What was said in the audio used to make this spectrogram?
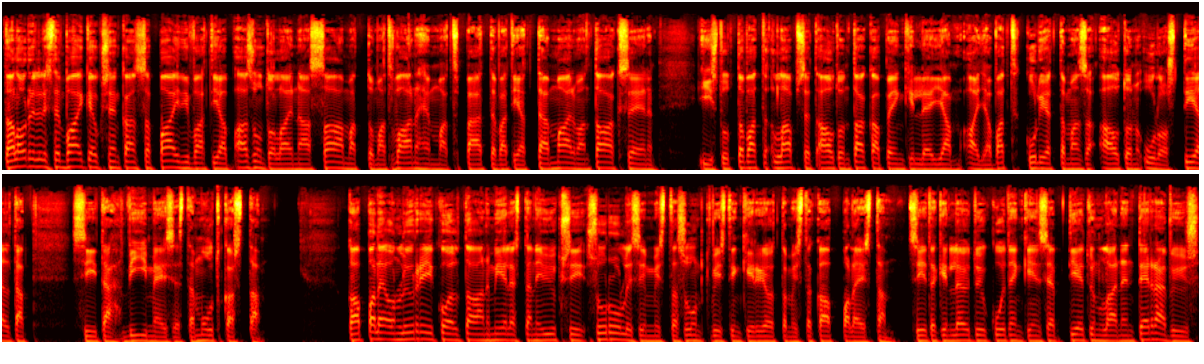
Taloudellisten vaikeuksien kanssa painivat ja asuntolainaa saamattomat vanhemmat päättävät jättää maailman taakseen, istuttavat lapset auton takapenkille ja ajavat kuljettamansa auton ulos tieltä siitä viimeisestä mutkasta. Kappale on lyriikoiltaan mielestäni yksi surullisimmista Sundqvistin kirjoittamista kappaleista. Siitäkin löytyy kuitenkin se tietynlainen terävyys,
